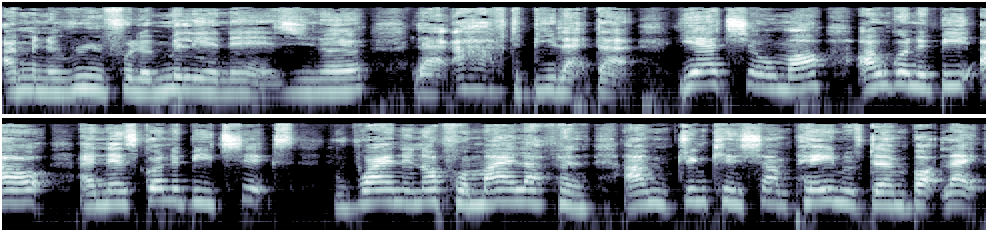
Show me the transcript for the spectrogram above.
I'm in a room full of millionaires, you know. Like I have to be like that. Yeah, Chioma. I'm gonna be out, and there's gonna be chicks winding up on my lap, and I'm drinking champagne with them. But like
